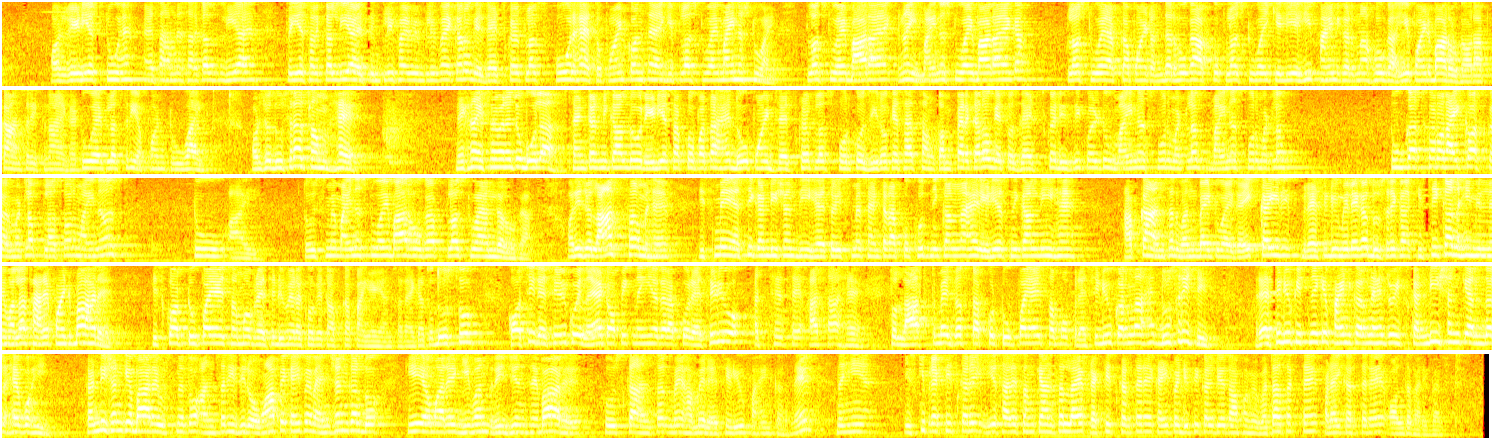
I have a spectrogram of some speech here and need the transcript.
और रेडियस टू है, ऐसा हमने सर्कल लिया है। तो ये सर्कल लिया है सिंप्लीफाई विम्प्लीफाई करोगे जेड स्क्वायर प्लस फोर है तो पॉइंट कौन सा आएगी? Plus two i minus two i plus two i बार आएगा नहीं माइनस टू आई बार आएगा। प्लस टू आई आपका पॉइंट अंदर होगा, आपको प्लस टू आई के लिए ही फाइंड करना होगा। ये पॉइंट बार होगा और आपका आंसर इतना आएगा। Two i plus three upon two i और जो दूसरा सम है, देखना इसमें मैंने जो बोला सेंटर निकाल दो रेडियस आपको पता है, दो point z square plus four को ज़ीरो के साथ सम कंपेयर करोगे तो z square is equal to minus four मतलब माइनस फोर मतलब टू का स्क्वायर और आई का स्क्वायर मतलब प्लस और माइनस टू आई तो इसमें माइनस टू आई बार होगा प्लस टू आई अंदर होगा। और ये जो लास्ट सम है, इसमें ऐसी कंडीशन दी है तो इसमें सेंटर आपको खुद निकालना है रेडियस निकालनी है। आपका आंसर वन बाई टू आएगा एक का ही रेसिड्यू मिलेगा, दूसरे का किसी का नहीं मिलने वाला, सारे पॉइंट बाहर है। इसको आप two pi i sum of residue में रखोगे तो आपका पाई आई आंसर आएगा। तो दोस्तों, कौची रेसिड्यू कोई नया टॉपिक नहीं है। अगर आपको रेसिड्यू अच्छे से आता है तो लास्ट में जस्ट आपको two pi i sum of residue करना है। दूसरी चीज़ रेसिड्यू कितने के फाइंड करने हैं, जो इस कंडीशन के अंदर है, वही। कंडीशन के बाहर है, उसमें तो आंसर ही ज़ीरो वहाँ पे कहीं पे मेंशन कर दो कि ये हमारे गिवन रीजन से बाहर है तो उसका आंसर में हमें रेसिड्यू फाइंड करने नहीं है। इसकी प्रैक्टिस करें, ये सारे सम के आंसर लाए प्रैक्टिस करते रहे। कहीं पे डिफिकल्टी है तो आप हमें बता सकते हैं। पढ़ाई करते रहे। All the very best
